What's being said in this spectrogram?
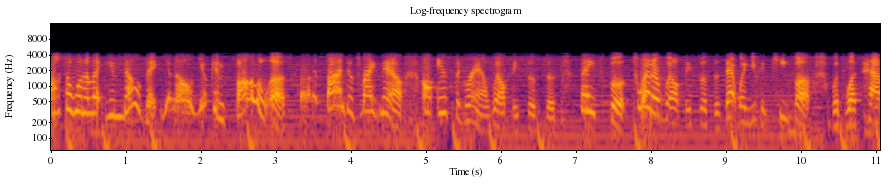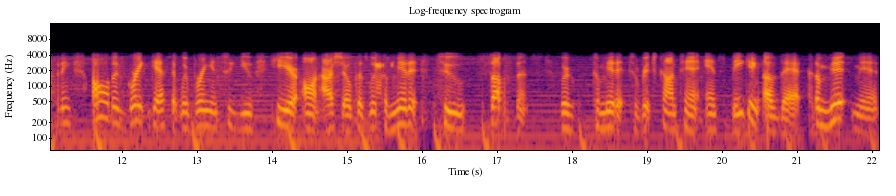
Also want to let you know that, you know, you can follow us. Go and find us right now on Instagram, Wealthy Sistas, Facebook, Twitter, Wealthy Sistas. That way you can keep up with what's happening, all the great guests that we're bringing to you here on our show because we're committed to substance. We're committed to rich content. And speaking of that commitment,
